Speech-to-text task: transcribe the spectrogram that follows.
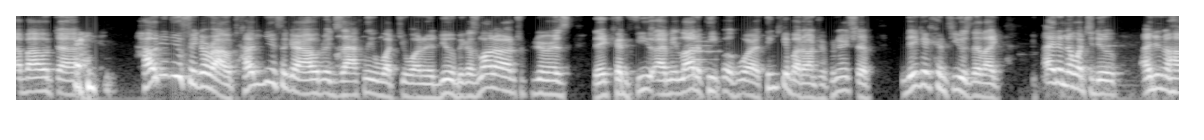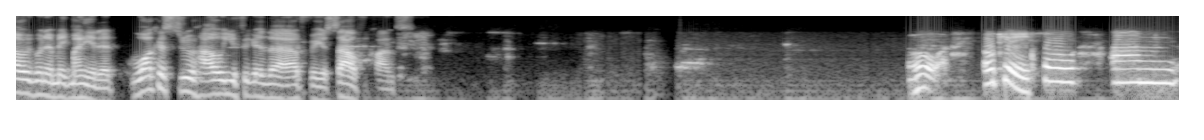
about how did you figure out how did you figure out exactly what you wanted to do because a lot of entrepreneurs they confuse i mean a lot of people who are thinking about entrepreneurship they get confused they're like i don't know what to do. I don't know how we're going to make money at it. Walk us through how you figured that out for yourself Cons. oh okay. So um,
